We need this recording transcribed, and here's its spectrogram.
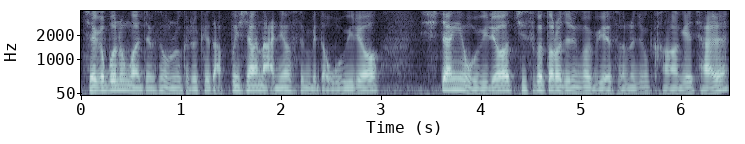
제가 보는 관점에서 오늘 그렇게 나쁜 시장은 아니었습니다. 오히려 시장이 오히려 지수가 떨어지는 것 위해서는 좀 강하게 잘 어,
